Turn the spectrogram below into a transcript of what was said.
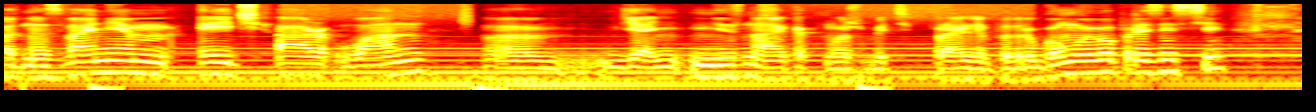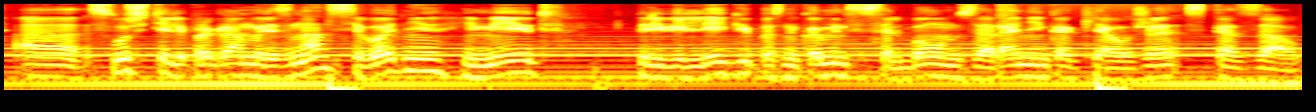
под названием HR1. Э, я не знаю, как, может быть, правильно по-другому его произнести. А слушатели программы «Резонанс» сегодня имеют привилегию познакомиться с альбомом заранее, как я уже сказал.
